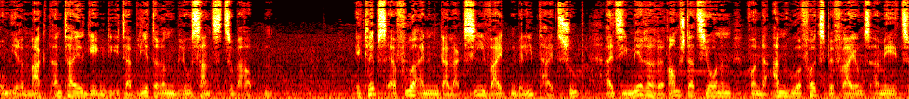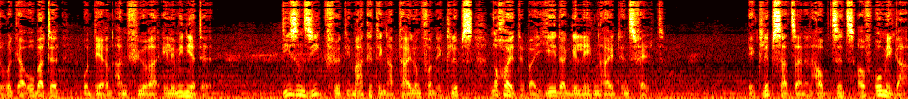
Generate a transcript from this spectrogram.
um ihren Marktanteil gegen die etablierteren Blue Suns zu behaupten. Eclipse erfuhr einen galaxieweiten Beliebtheitsschub, als sie mehrere Raumstationen von der Anhur Volksbefreiungsarmee zurückeroberte und deren Anführer eliminierte. Diesen Sieg führt die Marketingabteilung von Eclipse noch heute bei jeder Gelegenheit ins Feld. Eclipse hat seinen Hauptsitz auf Omega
